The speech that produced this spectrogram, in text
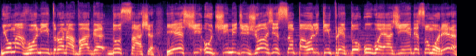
E o Marrone entrou na vaga do Sacha. Este, o time de Jorge Sampaoli que enfrentou o Goiás de Anderson Moreira,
